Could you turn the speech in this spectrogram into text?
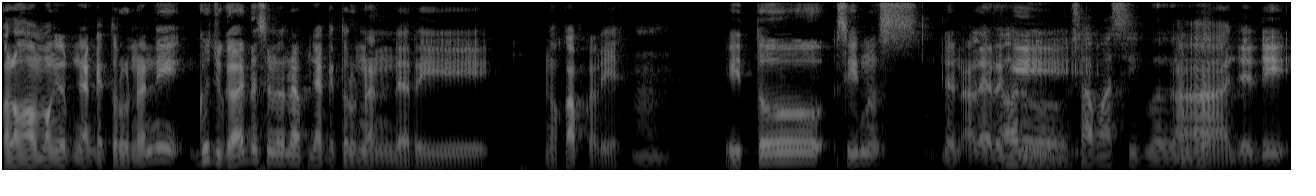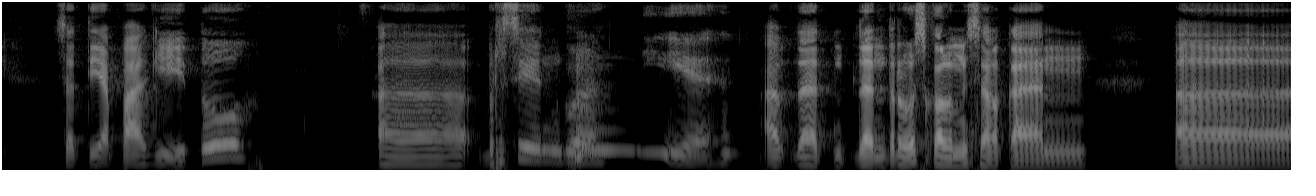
kalau ngomongin penyakit turunan nih, gue juga ada sebenarnya penyakit turunan dari nyokap kali ya. Hmm. Itu sinus dan alergi. Aduh, sama sih gue juga. Ah, jadi setiap pagi itu eh bersin gue. Hmm, iya. Dan, dan terus kalau misalkan eh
